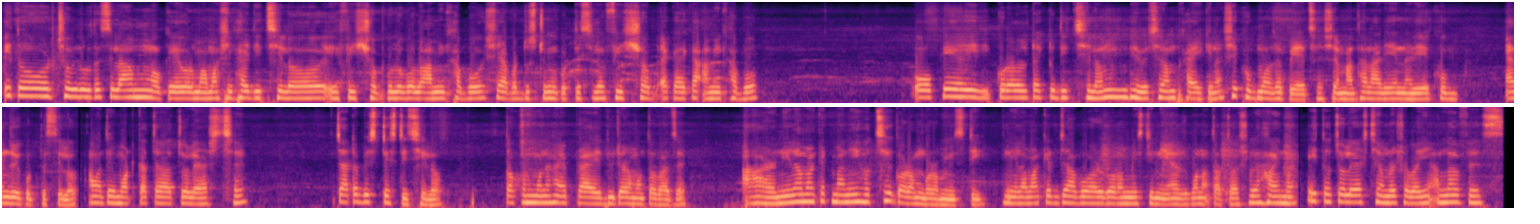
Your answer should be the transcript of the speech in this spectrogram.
এই তো ওর ছবি তুলতেছিলাম, ওকে ওর মামা শিখাই দিচ্ছিল, এই ফিশ সবগুলো বলো আমি খাব। সে আবার দুষ্টুমি করতেছিল ফিশ সব একা একা আমি খাব। ওকে এই কোরালটা একটু দিচ্ছিলাম, ভেবেছিলাম খাই কিনা। সে খুব মজা পেয়েছে, সে মাথা নাড়িয়ে নাড়িয়ে খুব এনজয় করতেছিল। আমাদের মটকা চা চলে আসছে। চাটা বেশ টেস্টি ছিল। তখন মনে হয় প্রায় দুইটার মতো বাজে। আর নীলা মার্কেট মানেই হচ্ছে গরম গরম মিষ্টি। নীলা মার্কেট যাব আর গরম মিষ্টি নিয়ে আসব না, তা তো আসলে হয় না। এই তো চলে আসছি আমরা সবাই। আল্লাহ হাফেজ।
